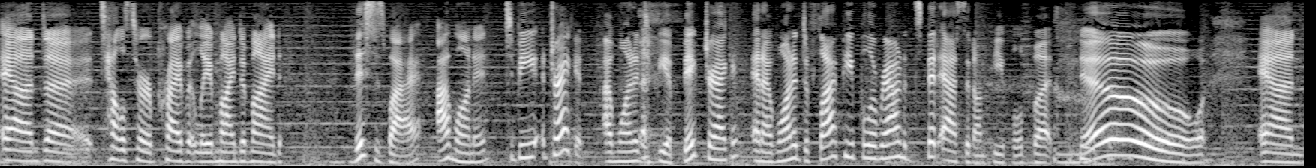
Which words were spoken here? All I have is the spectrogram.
and uh, tells her privately, mind to mind, "This is why I wanted to be a dragon. I wanted to be a big dragon, and I wanted to fly people around and spit acid on people, but no." And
